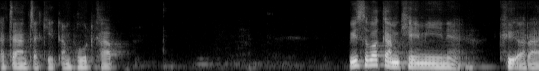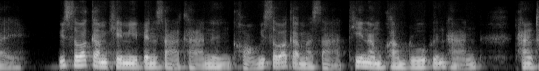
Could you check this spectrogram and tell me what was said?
อาจารย์จักริดอัมพุทธครับ วิศวกรรมเคมีเนี่ยคืออะไร วิศวกรรมเคมีเป็นสาขาหนึ่งของวิศวกรรมศาสตร์ที่นำความรู้พื้นฐานทางค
